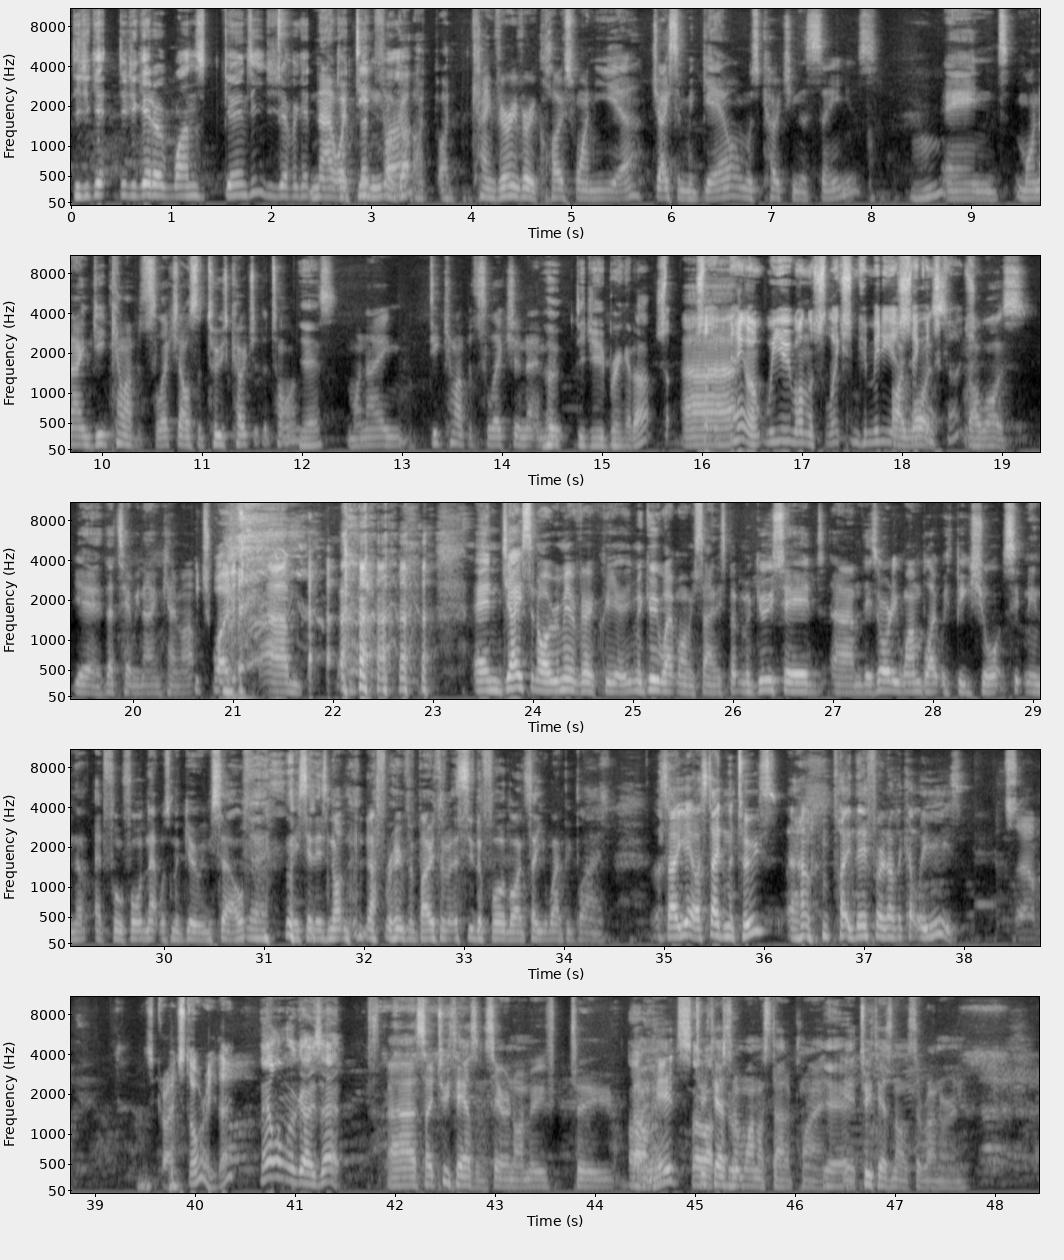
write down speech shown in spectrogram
Did you get Did you get a ones Guernsey? Did you ever get? No, I didn't. I, got, I, I came very, very close one year. Jason McGowan was coaching the seniors, and my name did come up at selection. I was the twos coach at the time. Yes. My name did come up at selection, and Who, did you bring it up? So, so Uh, hang on, were you on the selection committee I seconds was. coach? I was. Yeah, that's how my name came up. Which way? Um, and Jason, I remember very clearly. Magoo won't mind me saying this, but Magoo said um, there's already one bloke with big shorts sitting in the at full forward, and that was Magoo himself. he said there's not enough room for both of us in the forward line, so you won't be playing. So yeah, I stayed in the twos, um, played there for another couple of years. It's, um, it's a great story, that. How long ago is that? Uh, so 2000, Sarah and I moved to Oh, yeah. Boneheads. So up to- 2001, I started playing. Yeah. Yeah, 2000, I was the runner, and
